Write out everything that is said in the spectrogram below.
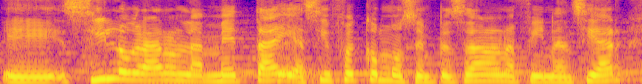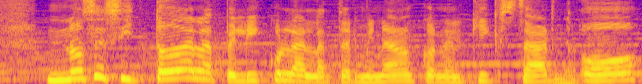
eh, sí lograron la meta y así fue como se empezaron a financiar. No sé si toda la película la terminaron con el Kickstart o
